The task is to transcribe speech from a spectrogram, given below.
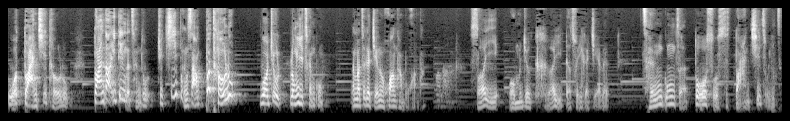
我短期投入，短到一定的程度，就基本上不投入，我就容易成功。那么这个结论荒唐不荒唐？荒唐。所以我们就可以得出一个结论：成功者多数是短期主义者，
